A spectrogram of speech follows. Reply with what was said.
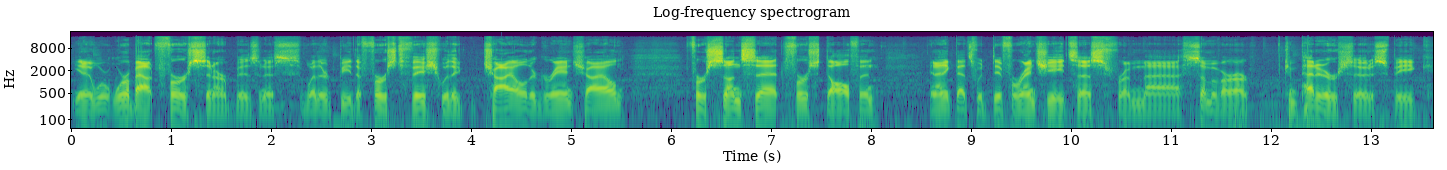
you know, we're, we're about firsts in our business, whether it be the first fish with a child or grandchild, first sunset, first dolphin. And I think that's what differentiates us from uh, some of our competitors, so to speak.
